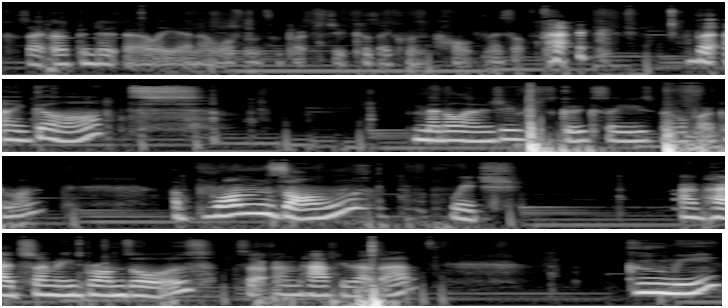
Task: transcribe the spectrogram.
because I opened it earlier and I wasn't supposed to because I couldn't hold myself back. But I got Metal Energy, which is good because I use Metal Pokemon. A Bronzong, which I've had so many Bronzors, so I'm happy about that. Goomy.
